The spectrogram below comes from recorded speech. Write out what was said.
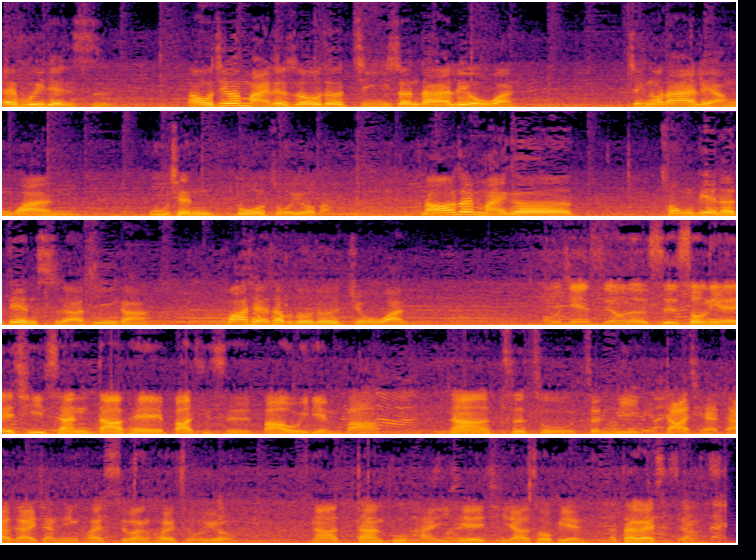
，f 一点四。那我记得买的时候，这个机身大概六万，镜头大概两万五千多左右吧，然后再买个充电的电池啊、记忆卡，花起来差不多就是九万。我今天使用的是 Sony A 7 3搭配八体池八五一点八，那这组整体搭起来大概将近快十万块左右，那但不含一些其他周边，那大概是这样子。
